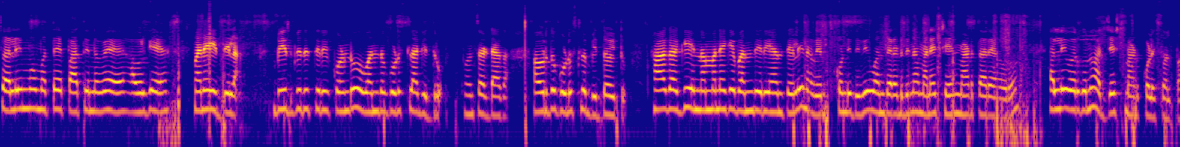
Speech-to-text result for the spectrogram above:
ಸಲೀಮು ಮತ್ತು ಪಾತಿನವೇ ಅವ್ರಿಗೆ ಮನೆ ಇದ್ದಿಲ್ಲ. ಬೀದಿ ಬೀದಿ ತಿರ್ಕೊಂಡು ಒಂದು ಗುಡಿಸ್ಲಾಗಿದ್ರು, ಒಂದು ಸಡ್ಡಾಗ ಅವ್ರದ್ದು ಗುಡಿಸ್ಲು ಬಿದ್ದೋಯ್ತು. ಹಾಗಾಗಿ ನಮ್ಮ ಮನೆಗೆ ಬಂದಿರಿ ಅಂತೇಳಿ ನಾವು ಇರ್ಕೊಂಡಿದ್ದೀವಿ ಒಂದೆರಡು ದಿನ ಮನೆ ಚೇಂಜ್ ಮಾಡ್ತಾರೆ ಅವರು. ಅಲ್ಲಿವರೆಗೂ ಅಡ್ಜಸ್ಟ್ ಮಾಡ್ಕೊಳ್ಳಿ ಸ್ವಲ್ಪ.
